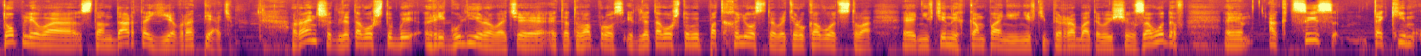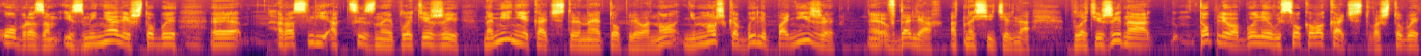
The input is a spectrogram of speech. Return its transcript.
топлива стандарта Евро-5. Раньше для того, чтобы регулировать э, этот вопрос и для того, чтобы подхлестывать руководство э, нефтяных компаний и нефтеперерабатывающих заводов, э, акциз таким образом изменяли, чтобы росли акцизные платежи на менее качественное топливо, но немножко были пониже в долях относительно платежи на топливо более высокого качества, чтобы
